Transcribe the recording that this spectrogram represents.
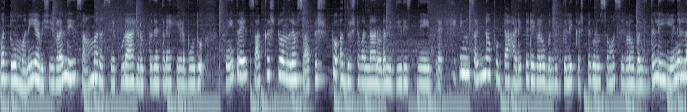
ಮತ್ತು ಮನೆಯ ವಿಷಯಗಳಲ್ಲಿ ಸಾಮರಸ್ಯ ಕೂಡ ಇರುತ್ತದೆ ಅಂತಲೇ ಹೇಳ್ಬೋದು. ಸ್ನೇಹಿತರೆ, ಸಾಕಷ್ಟು ಅಂದರೆ ಸಾಕಷ್ಟು ಅದೃಷ್ಟವನ್ನು ನೋಡಲಿದ್ದೀರಿ ಸ್ನೇಹಿತರೆ. ಇನ್ನು ಸಣ್ಣ ಪುಟ್ಟ ಅಡೆತಡೆಗಳು ಬಂದಿದ್ದಲ್ಲಿ, ಕಷ್ಟಗಳು, ಸಮಸ್ಯೆಗಳು ಬಂದಿದ್ದಲ್ಲಿ ಏನೆಲ್ಲ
